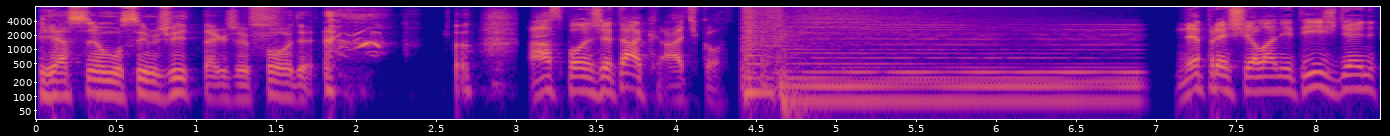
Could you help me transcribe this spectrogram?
Ja s ňou musím žiť, takže pôjde. Aspoň, že tak, Aťko. Neprešiel ani týždeň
